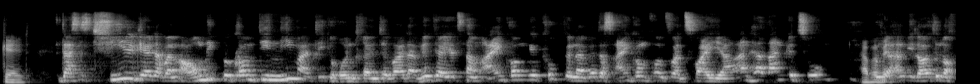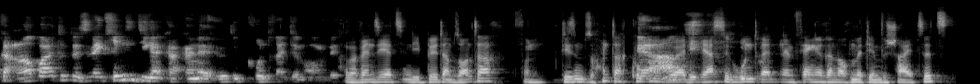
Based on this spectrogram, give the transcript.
Geld. Das ist viel Geld, aber im Augenblick bekommt die niemand die Grundrente, weil da wird ja jetzt nach dem Einkommen geguckt und da wird das Einkommen von vor zwei Jahren herangezogen. Aber und da haben die Leute noch gearbeitet, deswegen kriegen die gar keine erhöhte Grundrente im Augenblick. Aber wenn Sie jetzt in die Bild am Sonntag von diesem Sonntag gucken, ja. wo ja die erste Grundrentenempfängerin auch mit dem Bescheid sitzt,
